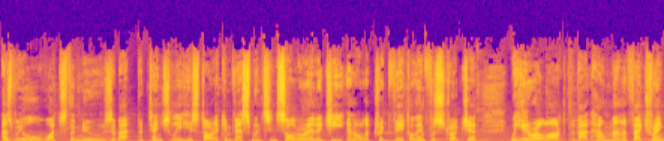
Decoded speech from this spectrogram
As we all watch the news about potentially historic investments in solar energy and electric vehicle infrastructure, we hear a lot about how manufacturing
